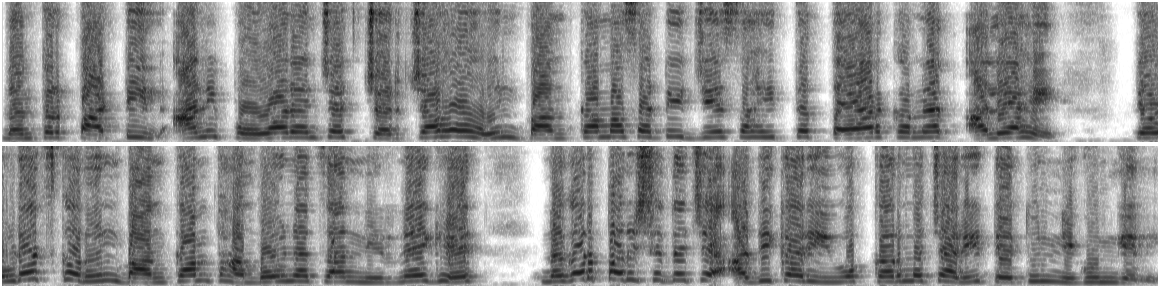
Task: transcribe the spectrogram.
नंतर पाटील आणि पवार यांच्या चर्चा होऊन बांधकामासाठी जे साहित्य तयार करण्यात आले आहे तेवढेच करून बांधकाम थांबवण्याचा निर्णय घेत नगर परिषदेचे अधिकारी व कर्मचारी तेथून निघून गेले.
